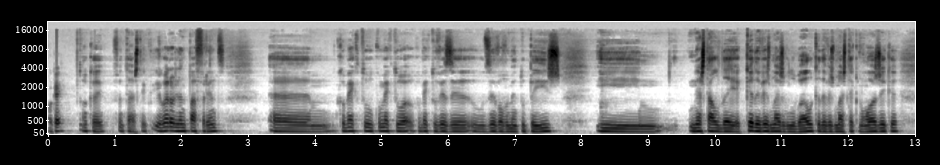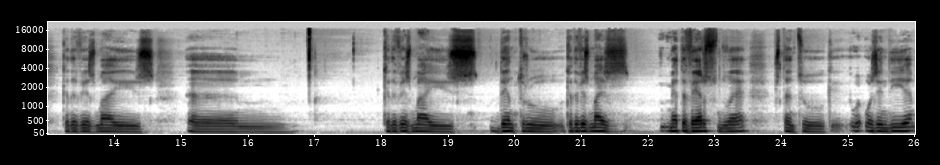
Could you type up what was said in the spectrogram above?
Ok? Ok, fantástico. E agora olhando para a frente, uh, como, é que tu, como, é que tu, como é que tu vês eh, o desenvolvimento do país e, nesta aldeia cada vez mais global, cada vez mais tecnológica, cada vez mais. Uh, cada vez mais dentro, cada vez mais metaverso, não é? Portanto, hoje em dia,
